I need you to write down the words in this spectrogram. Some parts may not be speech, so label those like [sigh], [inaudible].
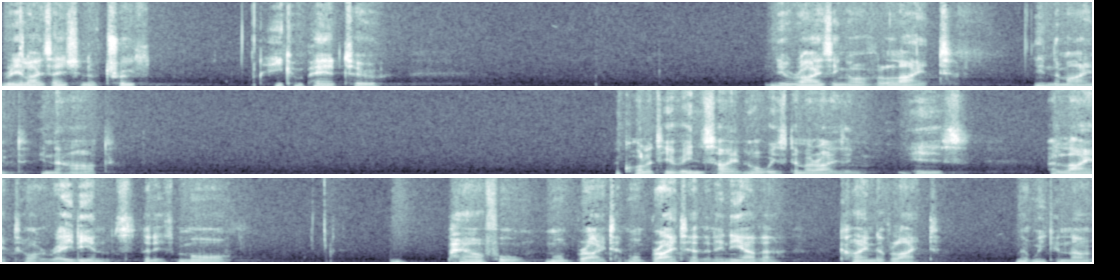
Realization of truth he compared to the arising of light in the mind, in the heart. The quality of insight or wisdom arising is a light or a radiance that is more powerful, more bright, more brighter than any other kind of light that we can know.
